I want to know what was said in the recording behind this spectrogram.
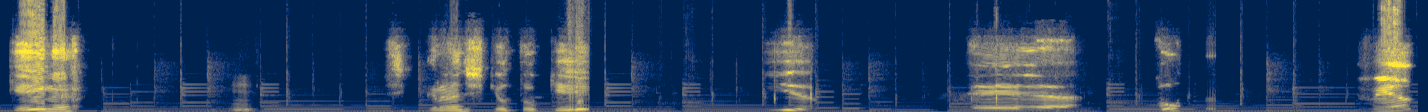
Ok, né? Hum grandes que eu toquei. E é, voltando, vendo,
